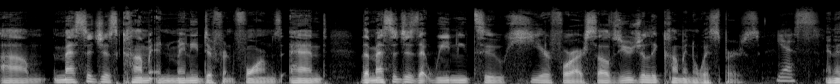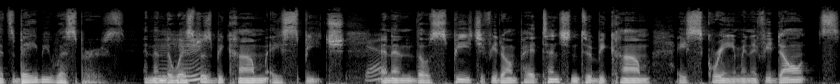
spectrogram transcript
um, messages come in many different forms, and the messages that we need to hear for ourselves usually come in whispers Yes. and it's baby whispers and then the whispers become a speech Yeah. and then those speech if you don't pay attention to become a scream and if you don't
